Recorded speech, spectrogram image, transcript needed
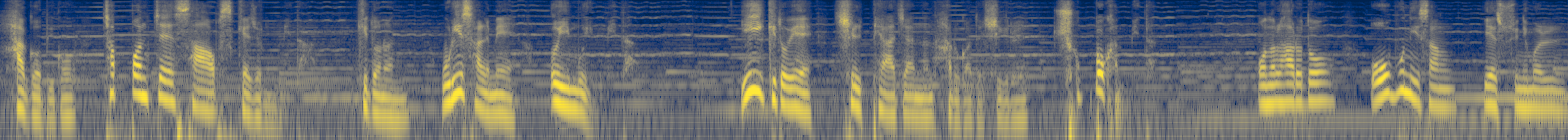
학업이고 첫 번째 사업 스케줄입니다. 기도는 우리 삶의 의무입니다. 이 기도에 실패하지 않는 하루가 되시기를 축복합니다. 오늘 하루도 5분 이상 예수님을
